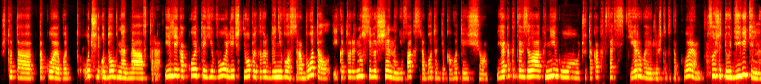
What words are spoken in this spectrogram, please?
что-то такое вот очень удобно для автора. Или какой-то его личный опыт, который для него сработал, и который, ну, совершенно не факт сработает для кого-то еще. Я как-то взяла книгу, что-то как стать стервой или что-то такое. Слушайте, удивительно,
